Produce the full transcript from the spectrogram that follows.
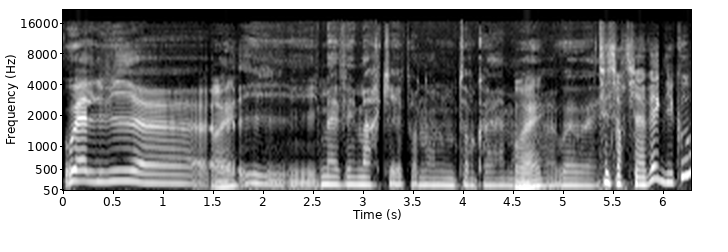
Ouais, lui, euh, Ouais. il, il m'avait marqué pendant longtemps quand même. Ouais. Euh, ouais, ouais. T'es sorti avec du coup?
